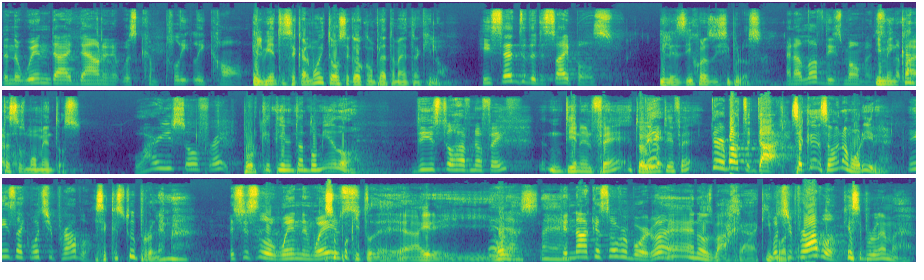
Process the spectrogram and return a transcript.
Then the wind died down, and it was completely calm. El viento se calmó y todo se quedó completamente tranquilo. He said to the disciples, Y les dijo a los discípulos, and I love these moments y me encantan estos momentos, Why are you so afraid? ¿por qué tienen tanto miedo? Do you still have no faith? ¿Tienen fe? ¿Todavía no tienen fe? they're about to die. Se, se van a morir. And he's like, What's your problem? Dice, ¿qué es tu problema? It's just a little wind and Es waves. un poquito de aire y Yeah. olas. Eh, Can knock us overboard. What? eh, nos baja. ¿Qué What's your importa? problem? ¿Qué es el problema?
